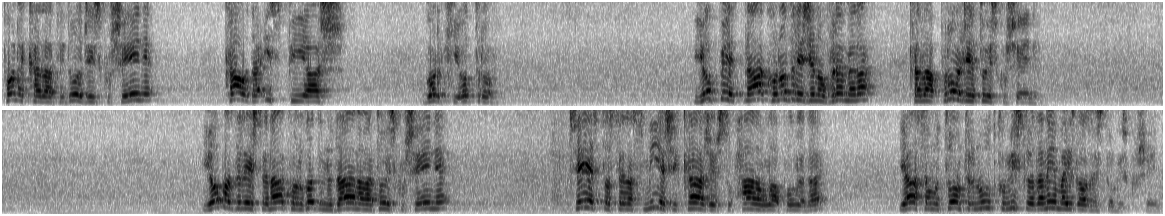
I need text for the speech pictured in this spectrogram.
Ponekada ti dođe iskušenje kao da ispijaš gorki otrov i opet nakon određenog vremena kada prođe to iskušenje i obazreš se nakon godinu dana na to iskušenje, često se nasmiješ i kažeš, subhanallah, pogledaj, ja sam u tom trenutku mislio da nema izlaza iz tog iskušenja.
